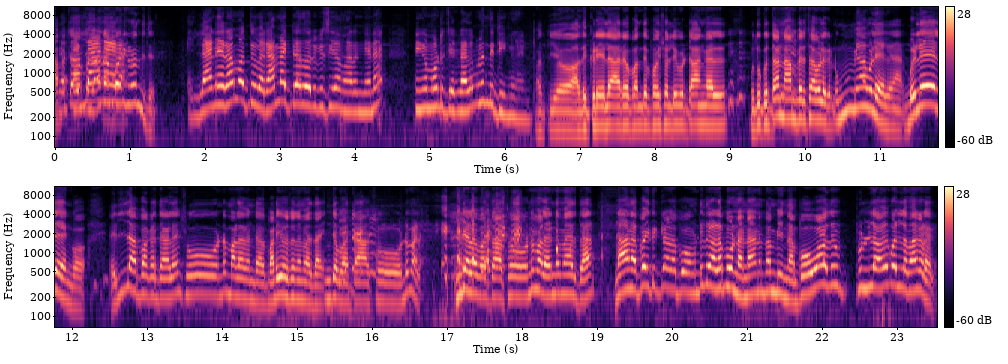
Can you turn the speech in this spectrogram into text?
அப்போ சாப்பிடலாம் வந்துட்டேன் எல்லா நேரமும் ஒத்து வரா மற்றது ஒரு விஷயம் அறிஞ்சேன்னா நீங்கள் மோட்டர் சைக்கிளால் விழுந்துட்டீங்களேன் பத்தியோ அதுக்கிடையில் யாரோ வந்து போய் சொல்லிவிட்டாங்க விட்டாங்க நான் பெருசாக விழுக்கணும் உண்மையாக விளையல நான். விளையலையங்கோ எல்லா பக்கத்தாலையும் சோண்டு மழை வேண்டாம் படி சொந்த மாதிரி தான். இங்கே பார்த்தா சோண்டு மழை. இங்கே பார்த்தா சோண்டு மழை. ரெண்டு மாதிரி தான்? நான் அப்போ இதுக்குள்ள போக முடியும் இதால போனேன். நானும் தம்பி தான். போவோம் அது ஃபுல்லாகவே வெள்ளமாக கிடக்கு.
